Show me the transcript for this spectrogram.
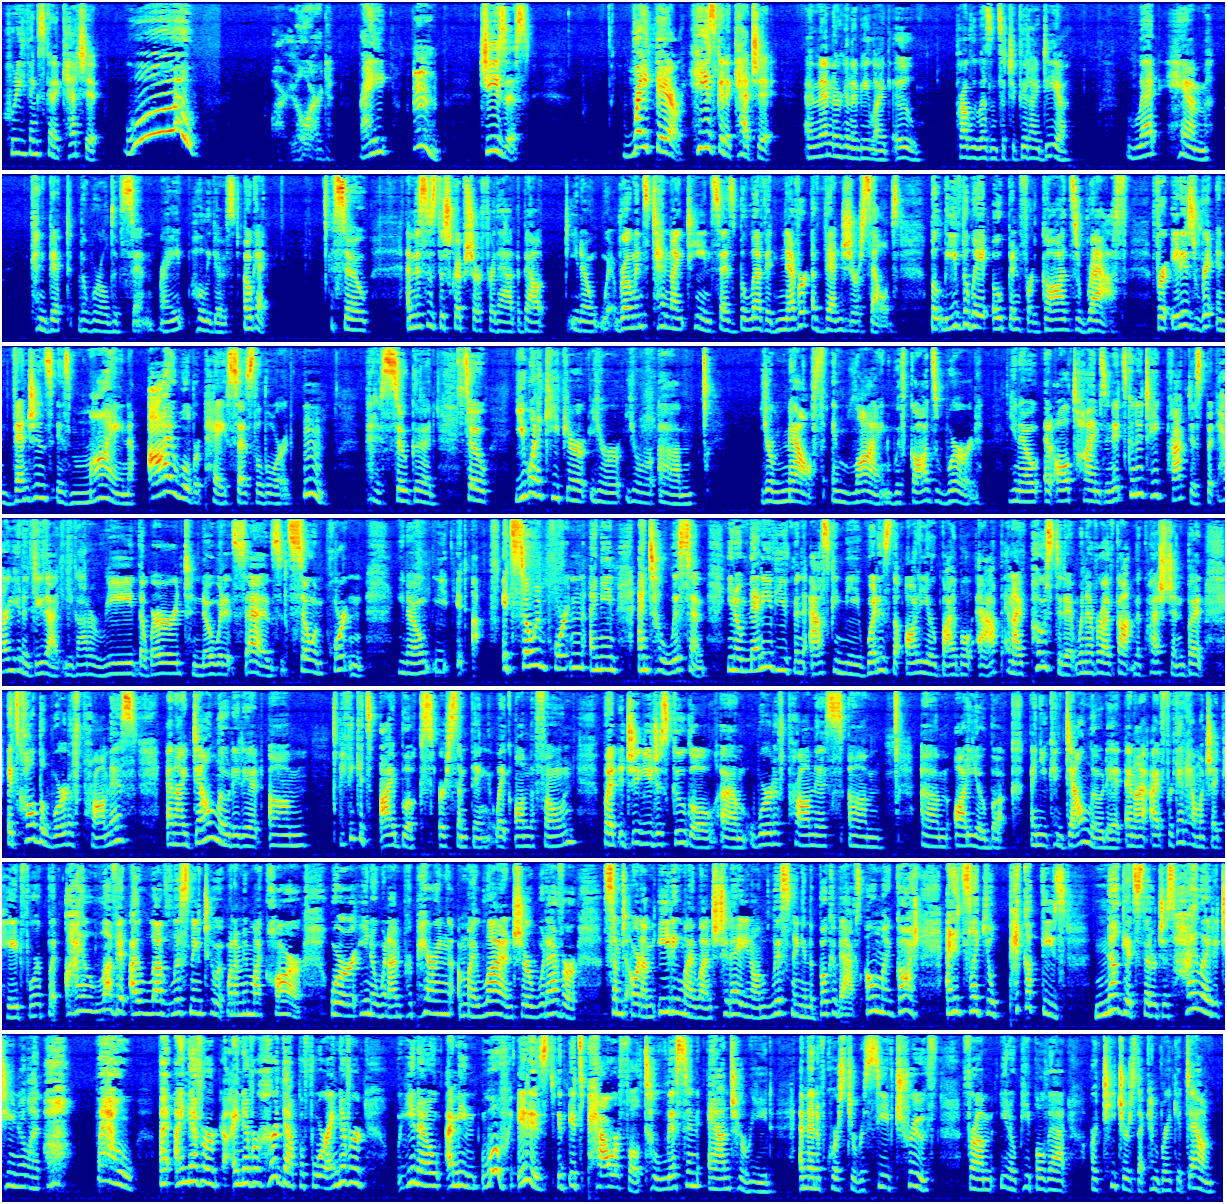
who do you think's going to catch it? Woo! Our Lord, right? Mm, Jesus, right there, he's going to catch it. And then they're going to be like, oh, probably wasn't such a good idea. Let him convict the world of sin, right? Holy Ghost. Okay. So, and this is the scripture for that about, you know, Romans 10 19 says, Beloved, never avenge yourselves, but leave the way open for God's wrath. For it is written, Vengeance is mine, I will repay, says the Lord. Mm, that is so good. So, you want to keep your your your um your mouth in line with God's word you know, at all times. And it's going to take practice, but how are you going to do that? You got to read the word to know what it says. It's so important. You know, it, it's so important. I mean, and to listen. You know, many of you have been asking me, what is the audio Bible app? And I've posted it whenever I've gotten the question, but it's called the Word of Promise. And I downloaded it. Um, I think it's iBooks or something like on the phone, but it, you just Google um, Word of Promise. Um, um, audiobook and you can download it. And I, I, forget how much I paid for it, but I love it. I love listening to it when I'm in my car or, you know, when I'm preparing my lunch or whatever. Sometimes, when I'm eating my lunch today, you know, I'm listening in the book of Acts. Oh my gosh. And it's like you'll pick up these nuggets that are just highlighted to you and you're like, oh, wow, I, I never, I never heard that before. I never, you know, I mean, woo, it is, it, it's powerful to listen and to read and then of course to receive truth from you know people that are teachers that can break it down.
